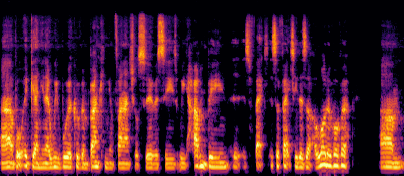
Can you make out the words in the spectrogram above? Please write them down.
Uh, but again, you know, we work within banking and financial services. We haven't been as, as affected as a, a lot of other um,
